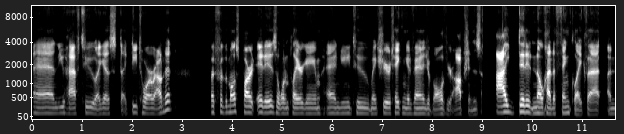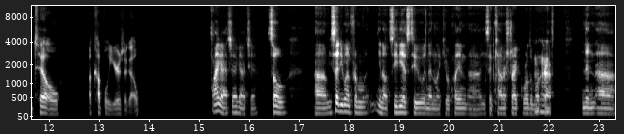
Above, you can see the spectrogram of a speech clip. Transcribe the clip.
and you have to i guess like detour around it but for the most part it is a one player game and you need to make sure you're taking advantage of all of your options i didn't know how to think like that until a couple years ago I gotcha. I gotcha. So, um, you said you went from you know CVS two, and then like you were playing. Uh, you said Counter Strike, World of Mhm. Warcraft, and then uh,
